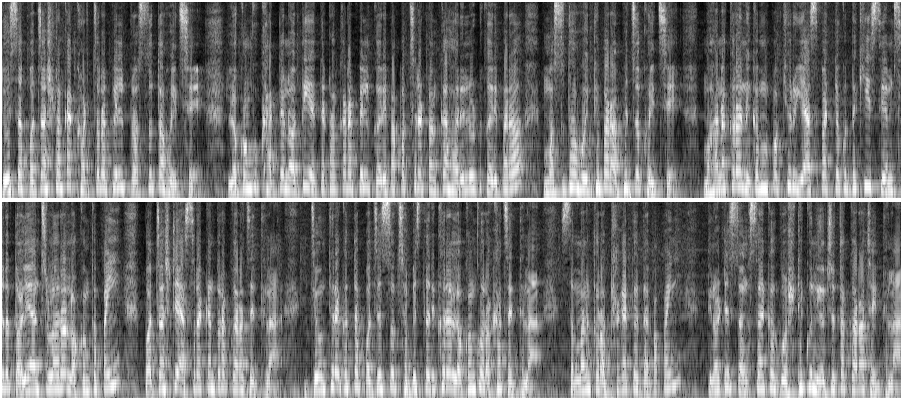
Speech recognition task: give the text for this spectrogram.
ଦୁଇଶହ ପଚାଶ ଟଙ୍କା ଖର୍ଚ୍ଚର ବିଲ୍ ପ୍ରସ୍ତୁତ ହୋଇଛି। ଲୋକଙ୍କୁ ଖାଦ୍ୟ ନଦୀ ଏତେ ଟଙ୍କାର ବିଲ୍ କରିବା ପଛରେ ଟଙ୍କା ହରିଲୁଟ କରିବାର ମସୁଧା ହୋଇଥିବାର ଅଭିଯୋଗ ହୋଇଛି ମହାନଗର ନିଗମ ପକ୍ଷରୁ ୟାସ୍ ବାତ୍ୟାକୁ ଦେଖି ସିଏମ୍ସିର ତଳିଆ ଅଞ୍ଚଳର ଲୋକଙ୍କ ପାଇଁ ପଚାଶଟି ଆଶ୍ରୟ କେନ୍ଦ୍ର କରାଯାଇଥିଲା ଯେଉଁଥିରେ ଗତ ପଚିଶ ଓ ଛବିଶ ତାରିଖରେ ଲୋକଙ୍କୁ ରଖାଯାଇଥିଲା। ସେମାନଙ୍କ ରଥାଖାଦ୍ୟ ଦେବା ପାଇଁ ତିନୋଟି ସ୍ୱୟଂସହାୟକ ଗୋଷ୍ଠୀକୁ ନିୟୋଜିତ କରାଯାଇଥିଲା।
